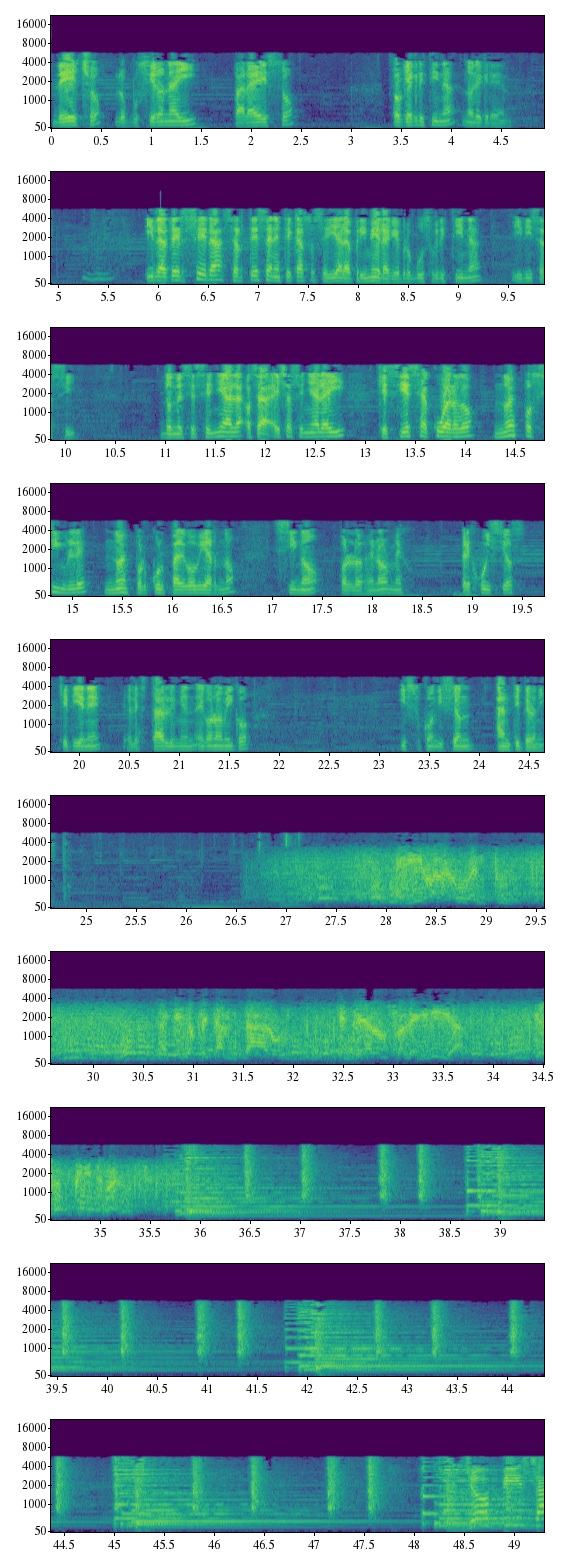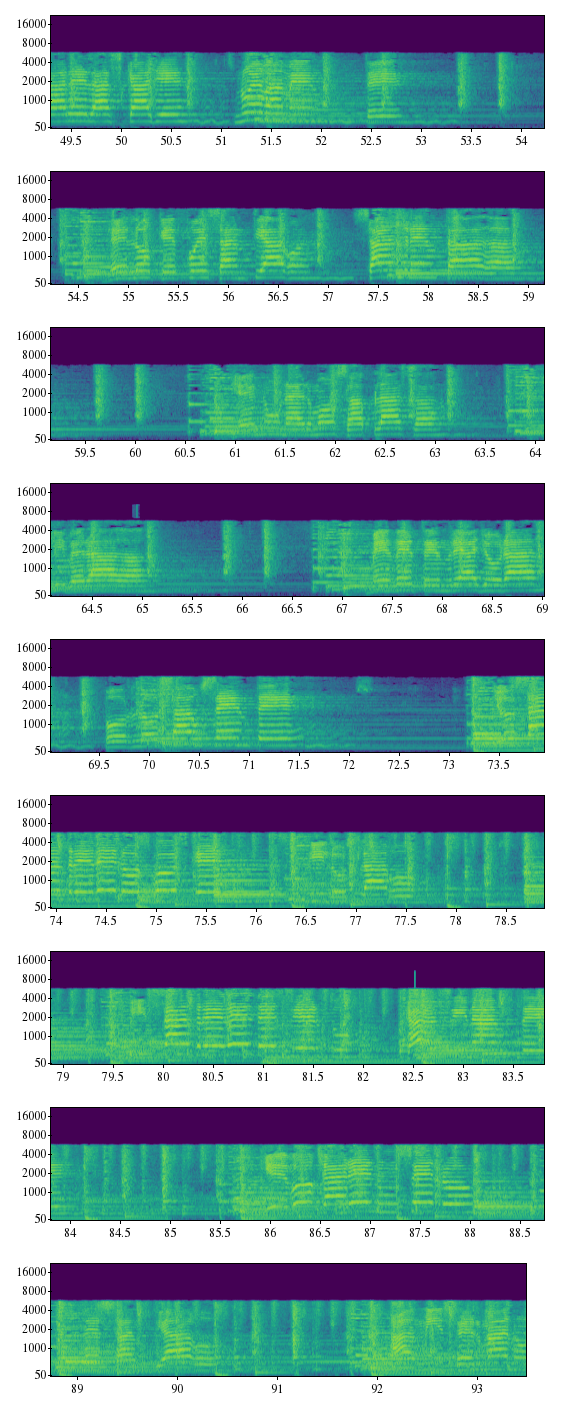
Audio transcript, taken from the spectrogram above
De hecho, lo pusieron ahí para eso, porque a Cristina no le creen. Y la tercera certeza en este caso sería la primera que propuso Cristina y dice así, donde se señala, o sea, ella señala ahí que si ese acuerdo no es posible, no es por culpa del gobierno, sino por los enormes prejuicios que tiene el establishment económico y su condición antiperonista. Las calles nuevamente. De lo que fue Santiago ensangrentada y en una hermosa plaza liberada. Me detendré a llorar por los ausentes. Yo saldré de los bosques y los lagos calcinante y en un cerro de Santiago a mis hermanos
